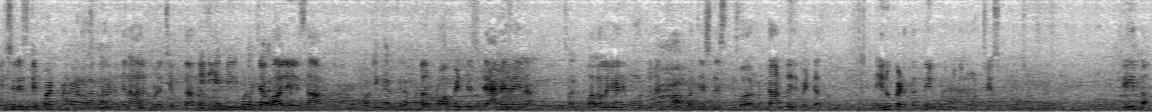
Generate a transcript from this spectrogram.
ఫిషరీస్ డిపార్ట్మెంట్ ఆడ వస్తున్నారు కదా నేను వాళ్ళకి కూడా చెప్తాను. మీరు కూడా వాళ్ళ వాళ్ళ ప్రాపర్టీస్ డ్యామేజ్ అయినా వలలు కానీ బోట్లు కానీ కాంపన్సేషన్ ఇస్తుంది గవర్నమెంట్ దాంట్లో ఇది పెట్టేస్తాం. నేను పెడతాను మీరు కూడా ముందు నోట్ చేసుకుని చేద్దాం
